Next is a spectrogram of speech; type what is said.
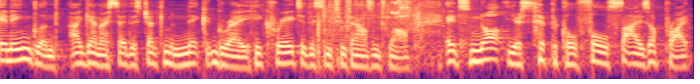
In England, again, I say this gentleman, Nick Grey, he created this in 2012. It's not your typical full-size upright.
